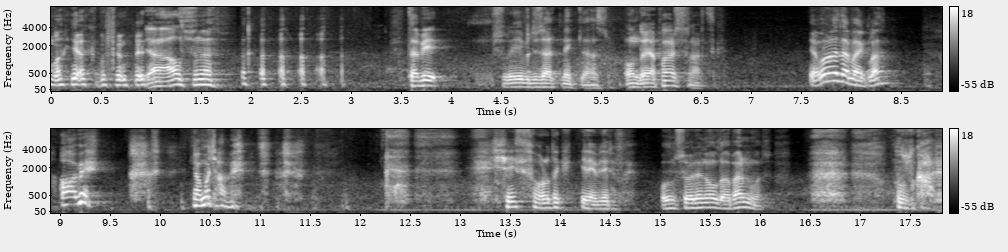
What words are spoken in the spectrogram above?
Manyak bunun ne? Ya al şunu. Tabii şurayı bir düzeltmek lazım. Onu da yaparsın artık. Ya bu ne demek lan? Abi. Yamaç abi. Şey sonra da gelebilirim. Oğlum söyle ne oldu haber mi var? Bulduk abi.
